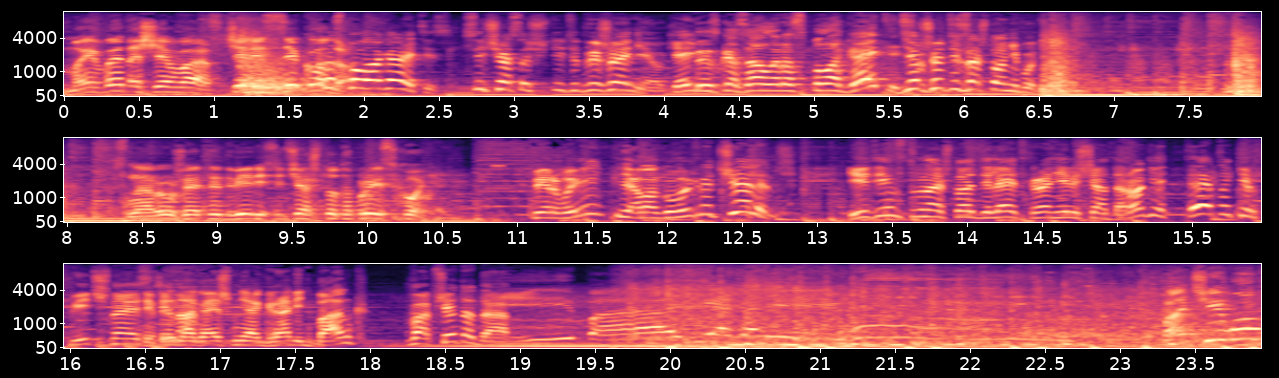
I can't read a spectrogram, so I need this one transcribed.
Мы вытащим вас через секунду. Располагайтесь. Сейчас ощутите движение, окей? Ты сказал, располагайтесь? Держитесь за что-нибудь. Снаружи этой двери сейчас что-то происходит. Впервые я могу выиграть челлендж. Единственное, что отделяет хранилище от дороги, это кирпичная Ты стена. предлагаешь мне ограбить банк? Вообще-то да. И поехали! Почему?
